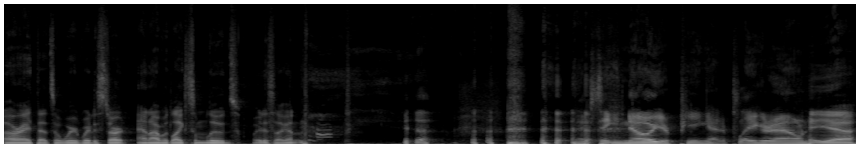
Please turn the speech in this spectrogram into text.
All right, that's a weird way to start. And I would like some ludes. Wait a second. Next thing you know, you're peeing at a playground. yeah.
